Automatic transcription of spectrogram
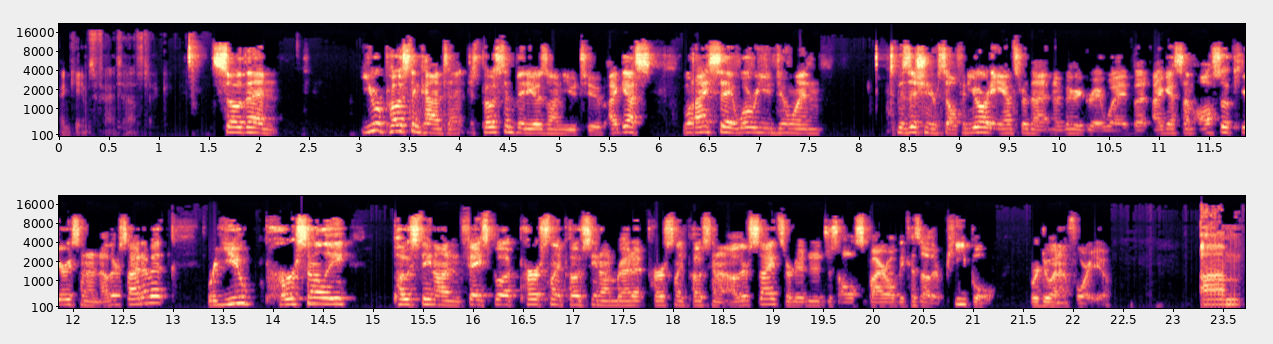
That game's fantastic. So then, you were posting content, just posting videos on YouTube. I guess when I say what were you doing to position yourself, and you already answered that in a very great way, but I guess I'm also curious on another side of it. Were you personally posting on Facebook, personally posting on Reddit, personally posting on other sites, or did it just all spiral because other people were doing it for you? Um,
